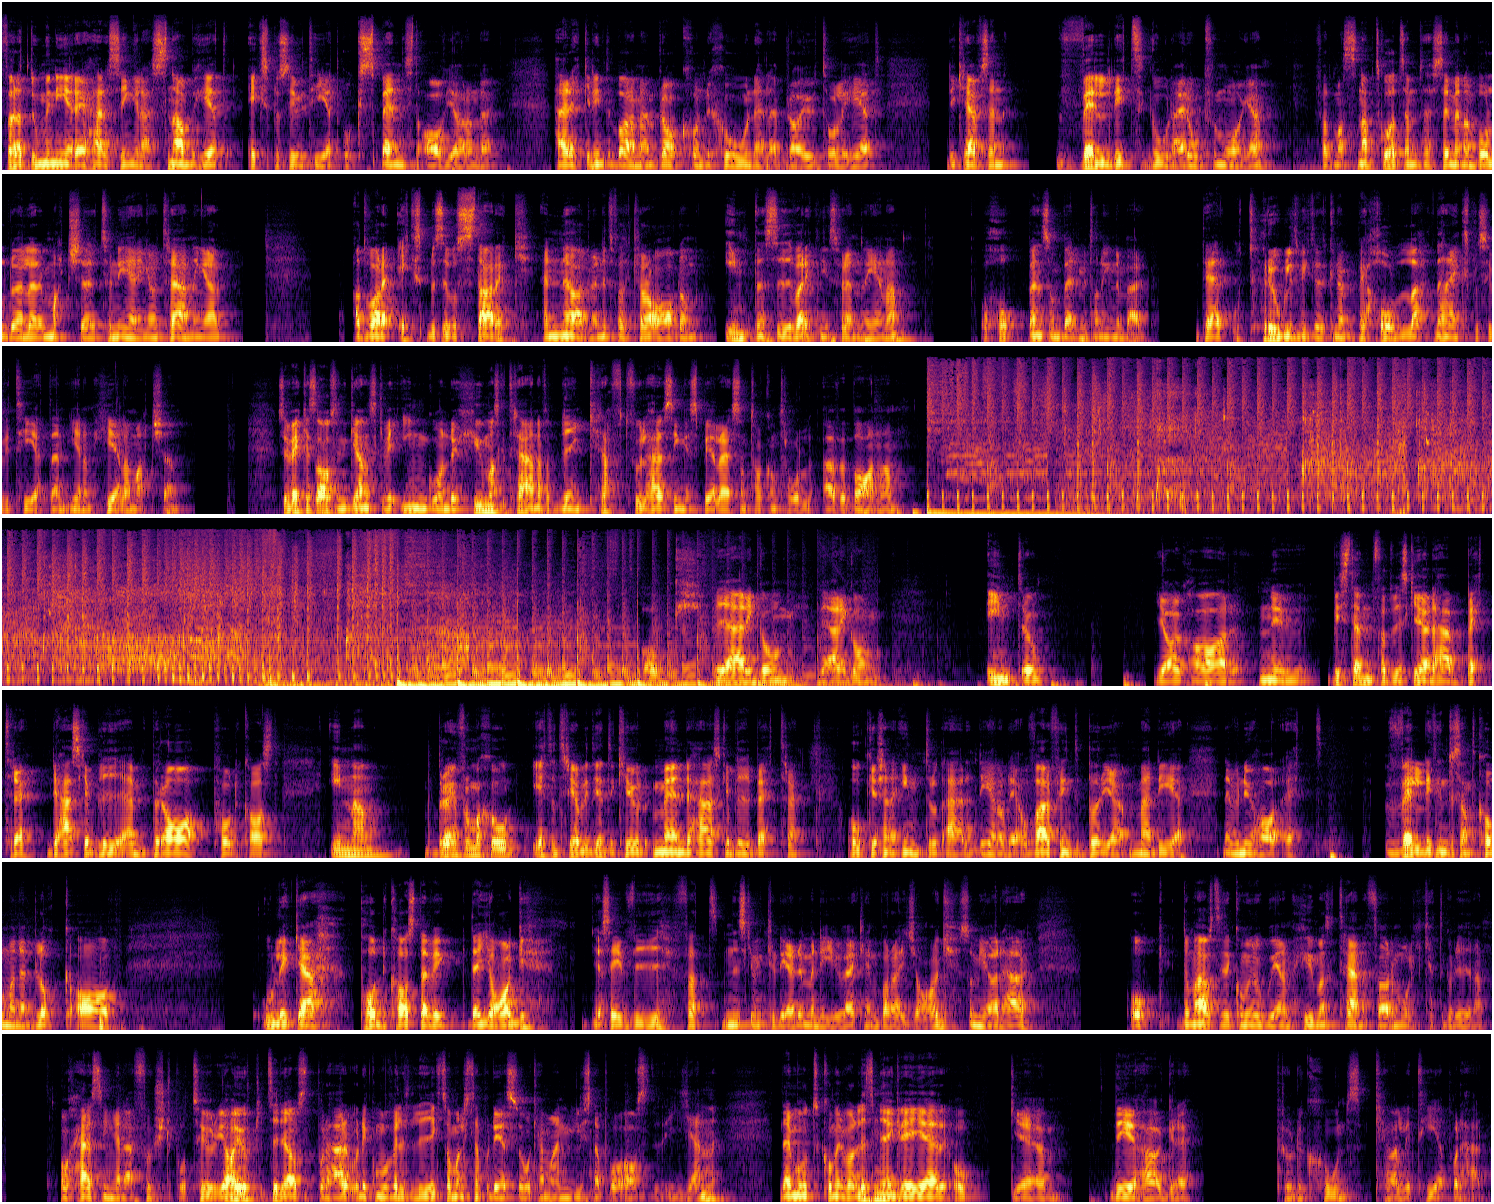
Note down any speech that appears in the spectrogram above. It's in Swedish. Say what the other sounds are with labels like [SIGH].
För att dominera i herrsingel är snabbhet, explosivitet och spänst avgörande. Här räcker det inte bara med en bra kondition eller bra uthållighet. Det krävs en väldigt god aerob förmåga för att man snabbt ska återhämta sig mellan bolldueller, matcher, turneringar och träningar. Att vara explosiv och stark är nödvändigt för att klara av de intensiva riktningsförändringarna och hoppen som badminton innebär. Det är otroligt viktigt att kunna behålla den här explosiviteten genom hela matchen. Så i veckans avsnitt granskar vi ingående hur man ska träna för att bli en kraftfull herrsingelspelare som tar kontroll över banan. Och vi är igång. Vi är igång. Intro. Jag har nu bestämt för att vi ska göra det här bättre. Det här ska bli en bra podcast. Innan, bra information, jättetrevligt, jättekul, men det här ska bli bättre. Och jag känner att introt är en del av det. Och varför inte börja med det när vi nu har ett väldigt intressant kommande block av olika podcast där, vi, där jag, jag säger vi för att ni ska vara inkluderade, men det är ju verkligen bara jag som gör det här. Och de här avsnitten kommer att gå igenom hur man ska träna för de olika kategorierna. Och här singel är först på tur. Jag har gjort tidigare avsnitt på det här och det kommer att vara väldigt likt. Så om man lyssnar på det så kan man lyssna på avsnittet igen. Däremot kommer det vara lite nya grejer och eh, det är högre produktionskvalitet på det här.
